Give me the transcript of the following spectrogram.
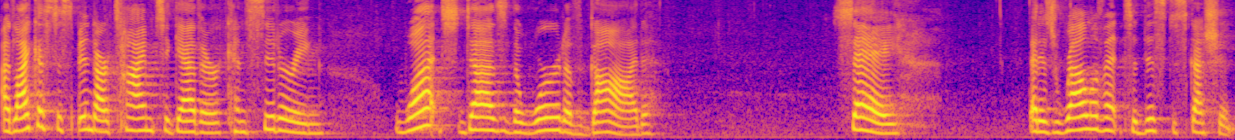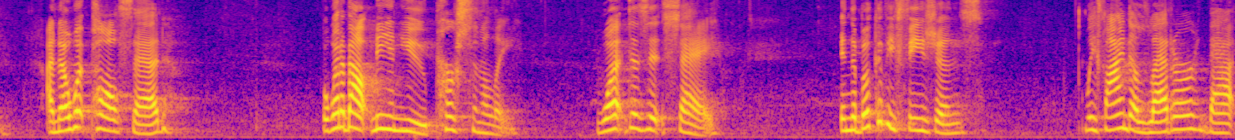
I'd like us to spend our time together considering what does the Word of God say that is relevant to this discussion? I know what Paul said, but what about me and you personally? What does it say? In the book of Ephesians, we find a letter that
